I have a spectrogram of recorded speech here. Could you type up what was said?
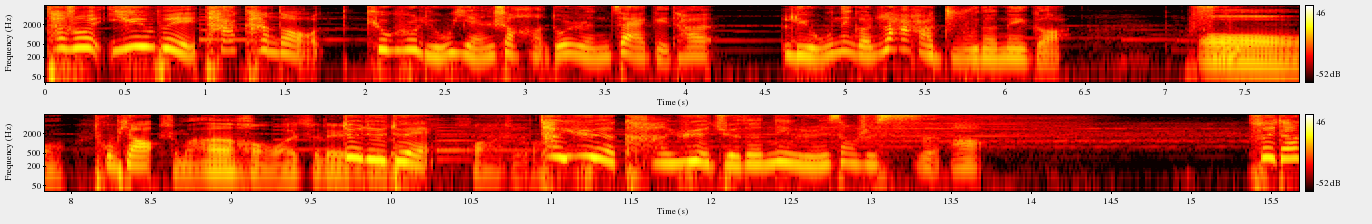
他说，因为他看到 QQ 留言上很多人在给他留那个蜡烛的那个哦图标，什么安好啊之类的。对对对？他越看越觉得那个人像是死了。所以他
